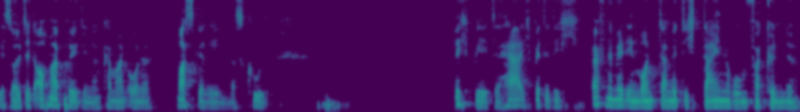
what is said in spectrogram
Ihr solltet auch mal predigen, dann kann man ohne Maske reden, das ist cool. Ich bete, Herr, ich bitte dich, öffne mir den Mund, damit ich deinen Ruhm verkünde.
